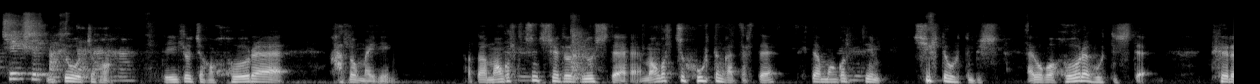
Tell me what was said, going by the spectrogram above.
Чигшил багтай. Илүү жоохон тэгээ илүү жоохон хуурай халуун маягийн. Одоо Монголд ч жишээлбэл юу штэ. Монгол ч хүүтэн газартай. Гэхдээ Монгол тийм чигтэй хүүтэн биш. Айгуугаа хуурай хүүтэн штэ. Тэгэхээр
